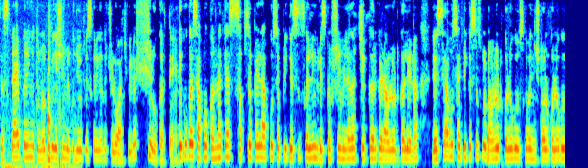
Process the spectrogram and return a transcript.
सब्सक्राइब करेंगे तो नोटिफिकेशन बिल्कुल जो प्रेस करेगा। तो चलो आज की वीडियो शुरू करते हैं। देखो कैसे आपको करना क्या है? सबसे पहले आपको उस एप्लीकेशन का लिंक डिस्क्रिप्शन मिलेगा। चेक करके डाउनलोड कर लेना। जैसे आप उस एप्लीकेशन को डाउनलोड करोगे उसके बाद इंस्टॉल करोगे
